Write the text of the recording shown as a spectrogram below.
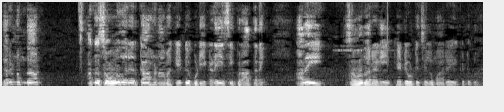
தருணம் தான் அந்த சகோதரருக்காக நாம கேட்கக்கூடிய கடைசி பிரார்த்தனை அதை சகோதரர்கள் கேட்டுவிட்டு செல்லுமாறு கேட்டுக்கொள்கிறேன்.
